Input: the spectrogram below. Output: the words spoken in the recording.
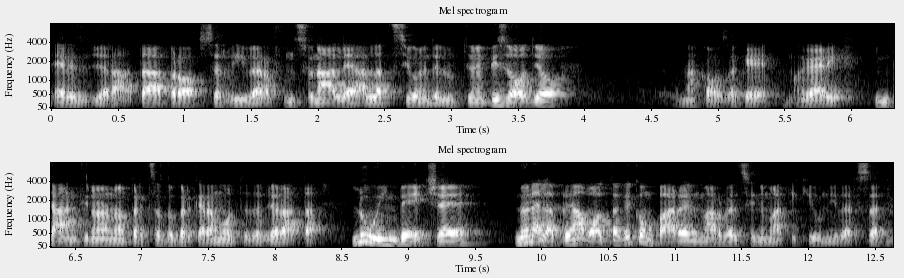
era esagerata, però serviva, era funzionale all'azione dell'ultimo episodio, una cosa che magari in tanti non hanno apprezzato perché era molto esagerata. Lui invece non è la prima volta che compare nel Marvel Cinematic Universe, Mm.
